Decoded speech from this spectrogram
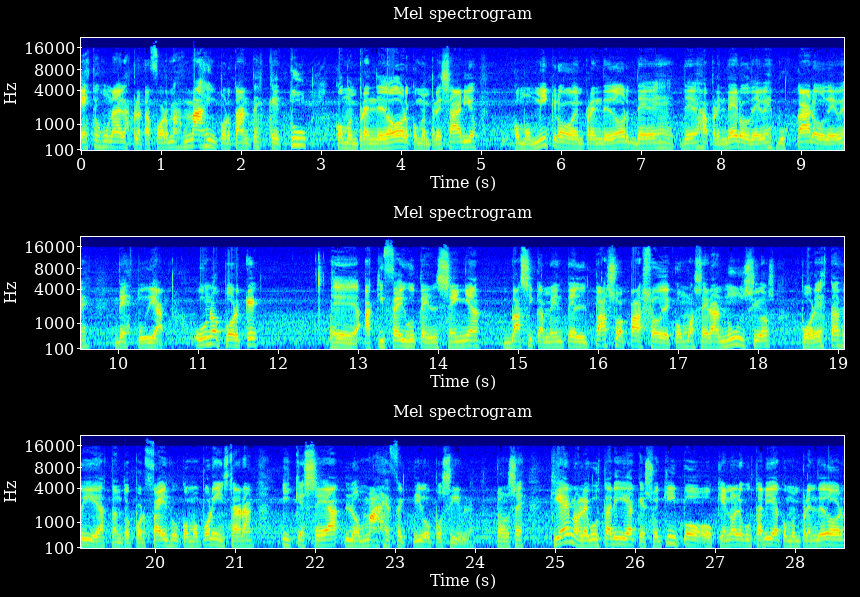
esto es una de las plataformas más importantes que tú como emprendedor, como empresario, como microemprendedor debes, debes aprender o debes buscar o debes de estudiar. Uno porque eh, aquí Facebook te enseña básicamente el paso a paso de cómo hacer anuncios por estas vías, tanto por Facebook como por Instagram, y que sea lo más efectivo posible. Entonces, ¿quién no le gustaría que su equipo o quién no le gustaría como emprendedor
